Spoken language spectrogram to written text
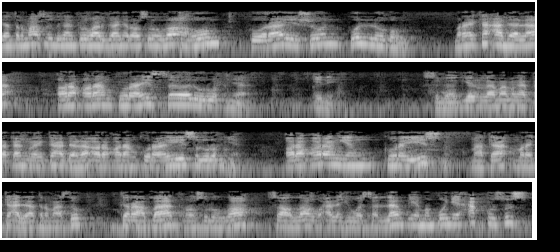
yang termasuk dengan keluarganya Rasulullah hum Quraisyun kulluhum mereka adalah orang-orang Quraisy seluruhnya. Ini. Sebagian ulama mengatakan mereka adalah orang-orang Quraisy seluruhnya. Orang-orang yang Quraisy maka mereka adalah termasuk kerabat Rasulullah sallallahu alaihi wasallam yang mempunyai hak khusus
